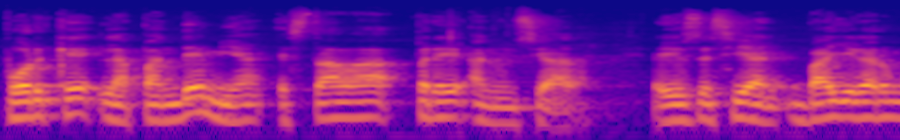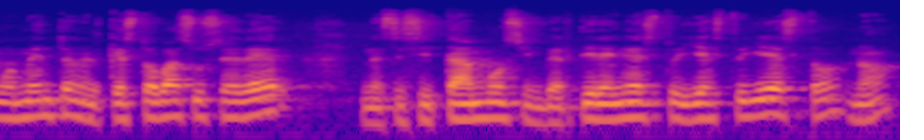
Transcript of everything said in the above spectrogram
porque la pandemia estaba preanunciada. Ellos decían, va a llegar un momento en el que esto va a suceder, necesitamos invertir en esto y esto y esto, ¿no?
